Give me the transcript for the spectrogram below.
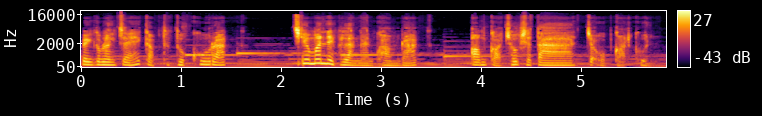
เป็นกำลังใจให้กับทุกๆ คู่รัก เชื่อมั่นในพลังงานความรัก ออมกอดโชคชะตาจะอบกอดคุณ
